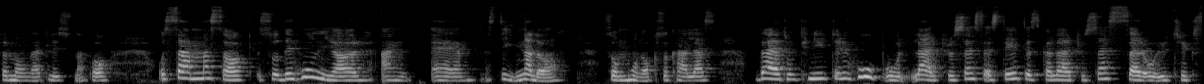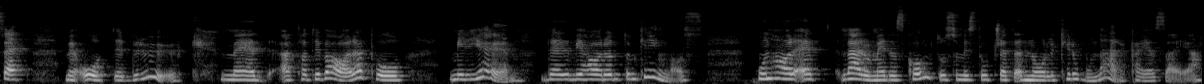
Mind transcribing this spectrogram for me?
för många att lyssna på. Och samma sak, så det hon gör, eh, Stina då, som hon också kallas, det är att hon knyter ihop lärprocesser, estetiska lärprocesser och uttryckssätt med återbruk, med att ta tillvara på miljön, det vi har runt omkring oss. Hon har ett läromedelskonto som i stort sett är noll kronor kan jag säga.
